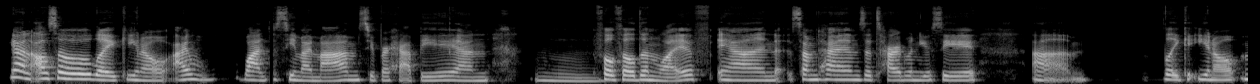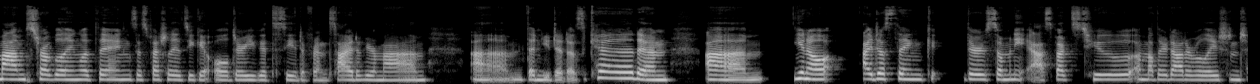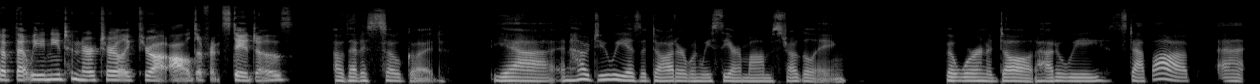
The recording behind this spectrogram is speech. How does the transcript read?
Yeah. And also like, you know, I want to see my mom super happy and mm. fulfilled in life. And sometimes it's hard when you see, um, like, you know, mom struggling with things, especially as you get older, you get to see a different side of your mom um, than you did as a kid. And, um, you know, I just think there's so many aspects to a mother daughter relationship that we need to nurture like throughout all different stages. Oh, that is so good. Yeah. And how do we as a daughter when we see our mom struggling? But we're an adult. How do we step up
